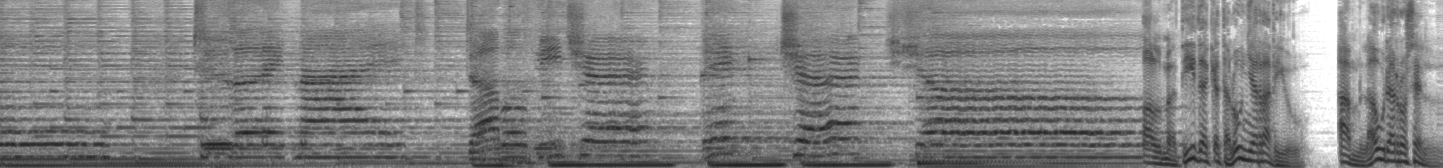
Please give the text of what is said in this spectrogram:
double feature picture show. El matí de Catalunya Ràdio, amb Laura Rossell.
